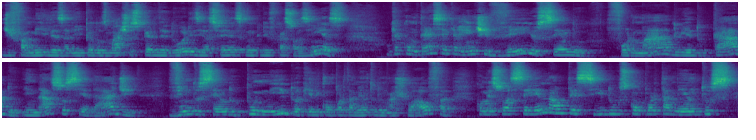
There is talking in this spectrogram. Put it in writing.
de famílias ali pelos machos perdedores e as fêmeas que não queriam ficar sozinhas? O que acontece é que a gente veio sendo formado e educado e na sociedade vindo sendo punido aquele comportamento do macho alfa, começou a ser enaltecido os comportamentos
